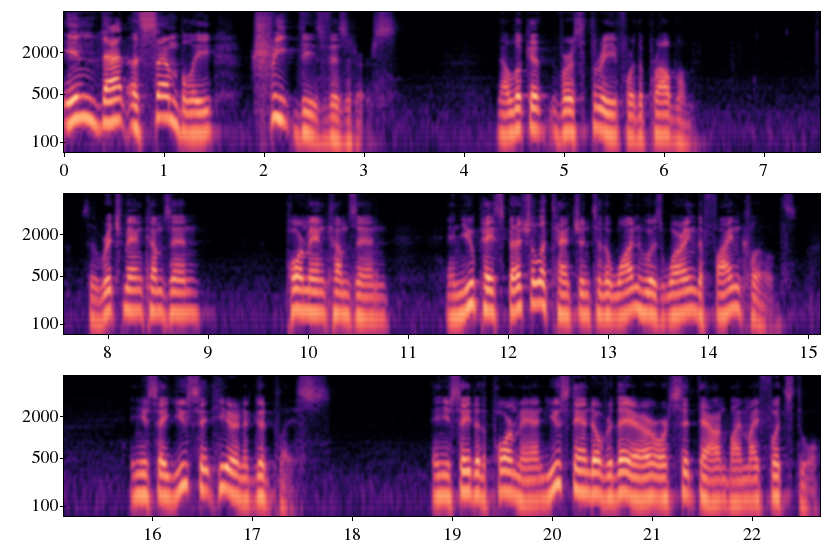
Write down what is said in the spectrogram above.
in that assembly treat these visitors. Now look at verse 3 for the problem. So the rich man comes in, Poor man comes in, and you pay special attention to the one who is wearing the fine clothes. And you say, You sit here in a good place. And you say to the poor man, You stand over there or sit down by my footstool.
